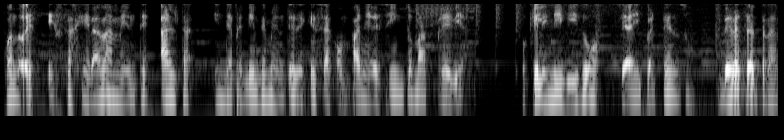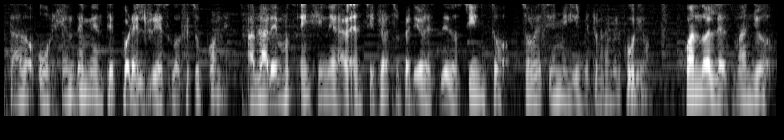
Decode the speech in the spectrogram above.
Cuando es exageradamente alta independientemente de que se acompañe de síntomas previas o que el individuo sea hipertenso, debe ser tratado urgentemente por el riesgo que supone. Hablaremos en general en cifras superiores de 200 sobre 100 milímetros de mercurio, cuando el desmayo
